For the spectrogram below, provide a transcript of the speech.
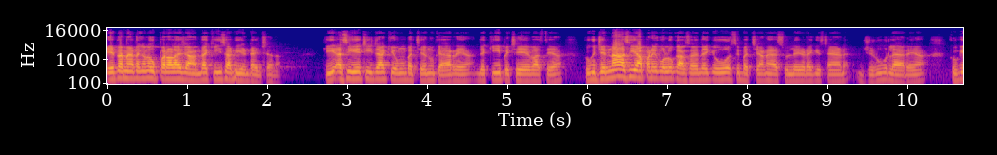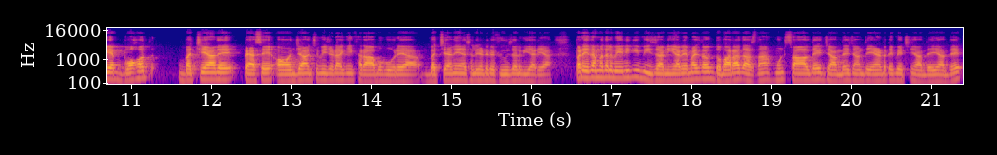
ਇਹ ਤਾਂ ਮੈਂ ਤਾਂ ਕਹਿੰਦਾ ਉੱਪਰ ਵਾਲਾ ਜਾਣਦਾ ਕੀ ਸਾਡੀ ਇੰਟੈਂਸ਼ਨ ਆ, ਕਿ ਅਸੀਂ ਇਹ ਚੀਜ਼ਾਂ ਕਿਉਂ ਬੱਚਿਆਂ ਨੂੰ ਕਹਿ ਰਹੇ ਆ ਤੇ ਕੀ ਪਿੱਛੇ ਇਹ ਵਾਸਤੇ ਆ, ਕਿਉਂਕਿ ਜਿੰਨਾ ਅਸੀਂ ਆਪਣੇ ਕੋਲੋਂ ਕਰ ਸਕਦੇ ਕਿ ਉਹ ਅਸੀਂ ਬੱਚਿਆਂ ਨਾਲ ਇਸ ਵੇਲੇ ਜਿਹੜਾ ਕਿ ਸਟੈਂਡ ਜ਼ਰੂਰ ਲੈ ਰਹੇ ਆ ਕਿਉਂਕਿ ਇਹ ਬਹੁਤ ਬੱਚਿਆਂ ਦੇ ਪੈਸੇ ਆਉਣ ਜਾਣ ਚ ਵੀ ਜਿਹੜਾ ਕਿ ਖਰਾਬ ਹੋ ਰਿਹਾ, ਬੱਚਿਆਂ ਦੇ ਇਸ ਲਈ ਜਿਹੜੇ ਰਿਫਿਊਜ਼ਲ ਵੀ ਆ ਰਿਹਾ। ਪਰ ਇਹਦਾ ਮਤਲਬ ਇਹ ਨਹੀਂ ਕਿ ਵੀਜ਼ਾ ਨਹੀਂ ਆ ਰਿਹਾ। ਮੈਂ ਤੁਹਾਨੂੰ ਦੁਬਾਰਾ ਦੱਸਦਾ, ਹੁਣ ਸਾਲ ਦੇ ਜਾਂਦੇ ਜਾਂਦੇ ਐਂਡ ਦੇ ਵਿੱਚ ਜਾਂਦੇ ਜਾਂਦੇ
